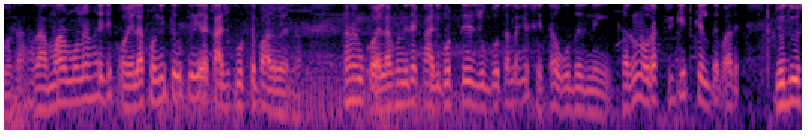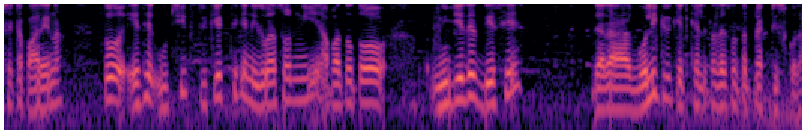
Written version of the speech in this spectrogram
করা। আর আমার মনে হয় যে কয়লা খনিতেও তো এরা কাজ করতে পারবে না। কারণ কয়লা খনিতে কাজ করতে যোগ্যতা লাগে সেটা ওদের নেই। কারণ ওরা ক্রিকেট খেলতে পারে, যদিও সেটা পারে না। তো এদের উচিত ক্রিকেট থেকে নির্বাচন নিয়ে আপাতত নিজেদের দেশে যারা গলি ক্রিকেট খেলে তাদের সাথে প্র্যাকটিস করে।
